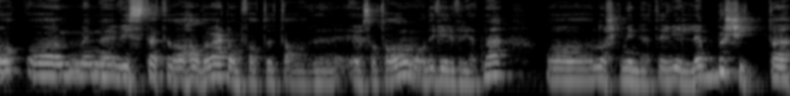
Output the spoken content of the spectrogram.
Og, og, men hvis dette da hadde vært omfattet av eh, EØS-avtalen og de fire frihetene, og norske myndigheter ville beskytte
